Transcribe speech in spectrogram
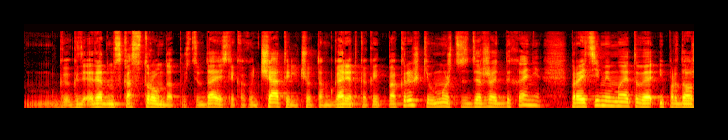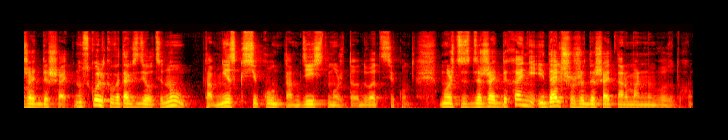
где, рядом с костром, допустим, да, если какой-нибудь чат или что-то там горят какие-то покрышки, вы можете задержать дыхание, пройти мимо этого и продолжать дышать. Ну, сколько вы так сделаете? Ну, там, несколько секунд, там, 10, может, 20 секунд. Можете задержать дыхание и дальше уже дышать нормальным воздухом.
